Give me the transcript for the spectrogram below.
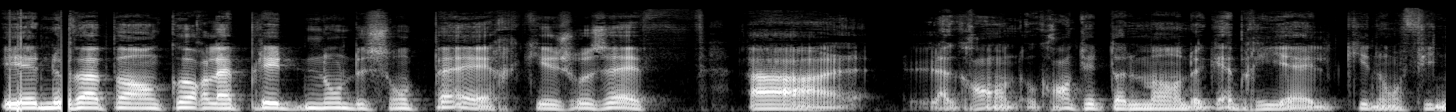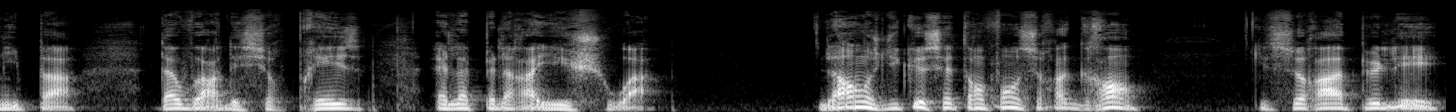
et elle ne va pas encore l'appeler du nom de son père, qui est Joseph, à au grand étonnement de Gabriel, qui n'en finit pas d'avoir des surprises, elle l'appellera Yeshua. L'ange dit que cet enfant sera grand, qu'il sera appelé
